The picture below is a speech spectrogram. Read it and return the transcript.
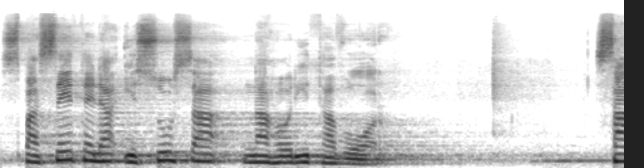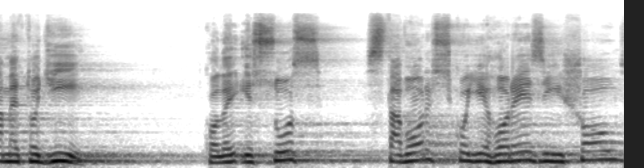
Спасителя Ісуса на горі Тавор. Саме тоді, коли Ісус з Таворської гори зійшов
